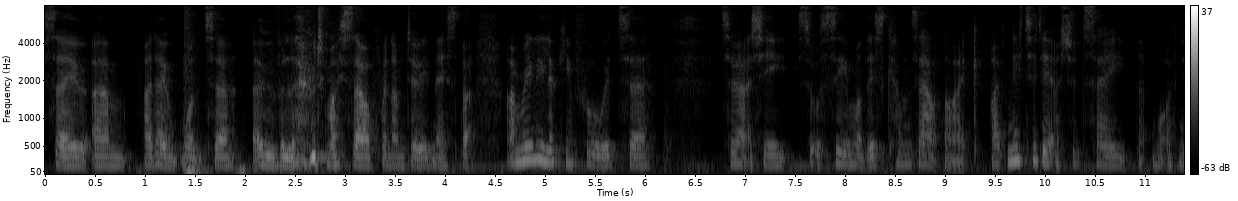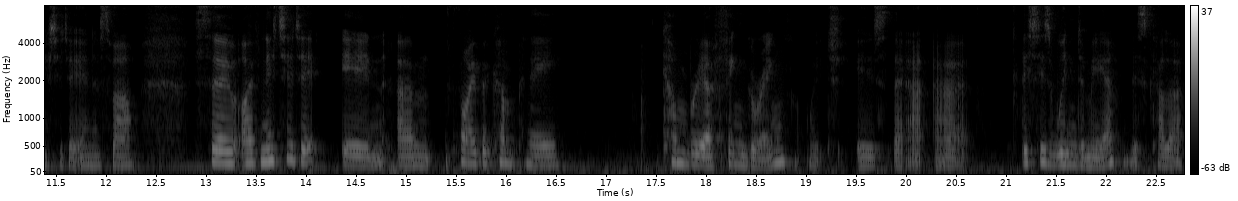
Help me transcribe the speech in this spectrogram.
So um, I don't want to overload myself when I'm doing this, but I'm really looking forward to to actually sort of seeing what this comes out like. I've knitted it, I should say that what I've knitted it in as well. So I've knitted it in um, Fibre Company Cumbria Fingering, which is there. Uh, this is Windermere, this colour,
